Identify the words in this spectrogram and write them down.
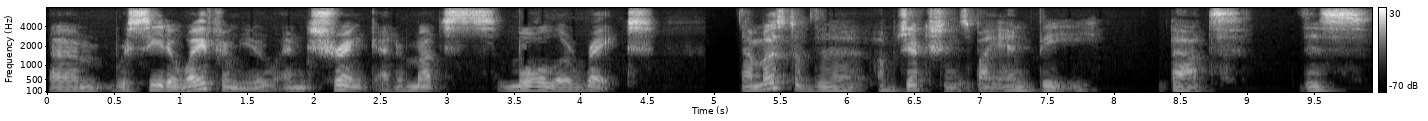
um, recede away from you and shrink at a much smaller rate. Now, most of the objections by NB about this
